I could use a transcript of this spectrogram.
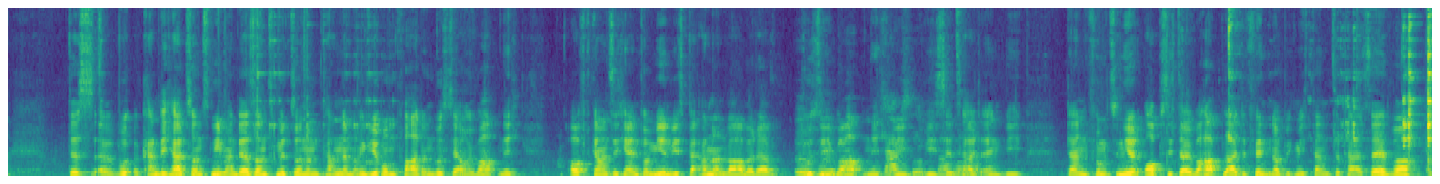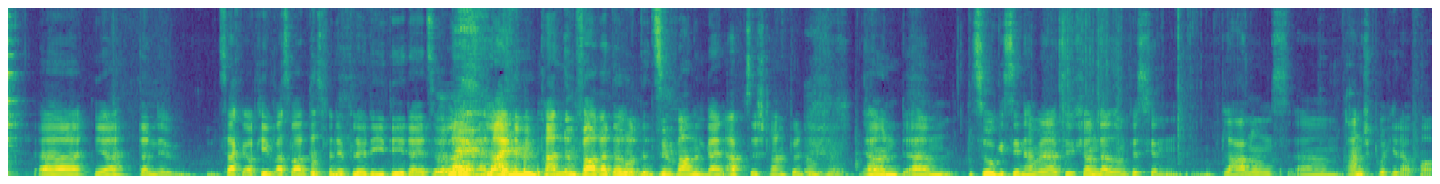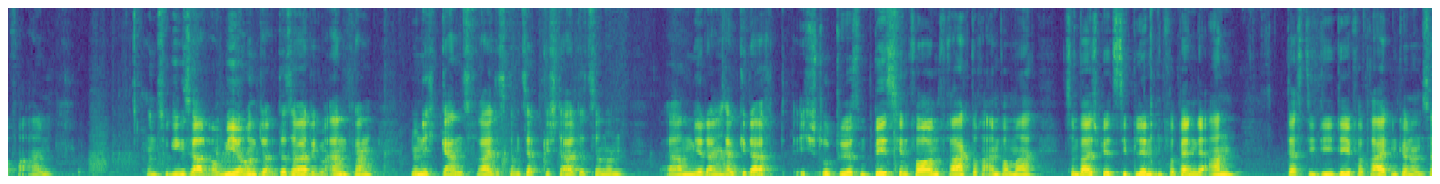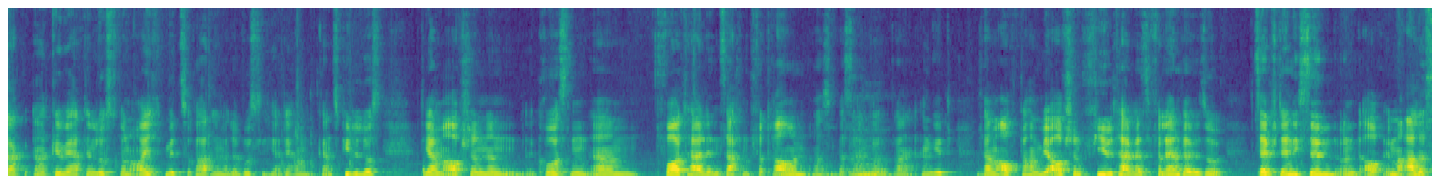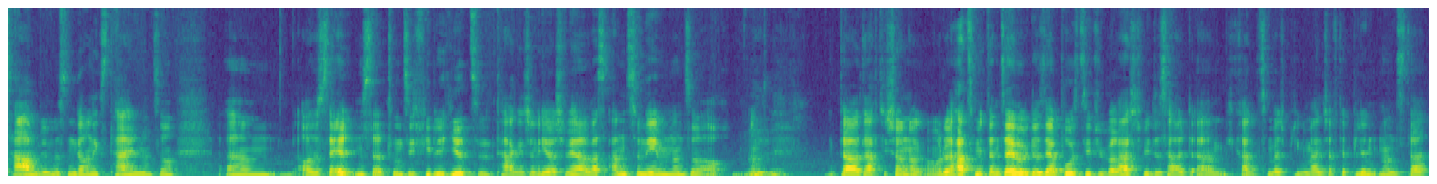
das äh, kannte ich halt sonst niemand, der sonst mit so einem Tandem irgendwie rumfahrt und wusste ja auch überhaupt nicht, oft kann man sich ja informieren, wie es bei anderen war, aber da mhm. wusste ich überhaupt nicht, wie, nicht wie es jetzt halt irgendwie dann funktioniert, ob sich da überhaupt Leute finden, ob ich mich dann total selber äh, ja, dann äh, sag, okay, was war das für eine blöde Idee, da jetzt allein, alleine mit dem Tandemfahrrad da runterzufahren und einen abzustrampeln. Mhm. Und ähm, so gesehen haben wir natürlich schon da so ein bisschen Planungsansprüche ähm, davor vor allem. Und so ging es halt auch mir und das hatte ich am Anfang noch nicht ganz frei das Konzept gestaltet, sondern ähm, mir dann halt gedacht, ich strukturiere es ein bisschen vor und frage doch einfach mal zum Beispiel jetzt die Blindenverbände an, dass die die Idee verbreiten können und sagen, okay, wer hat denn Lust von euch mitzuraten, weil da wusste ich ja, die haben ganz viele Lust. Die haben auch schon einen großen ähm, Vorteil in Sachen Vertrauen, also was mhm. einfach angeht. Das haben, auch, haben wir auch schon viel teilweise verlernt, weil wir so selbstständig sind und auch immer alles haben. Wir müssen gar nichts teilen und so. Ähm, also selten, da tun sich viele hierzutage schon eher schwer, was anzunehmen und so. Auch, und mhm da dachte ich schon, oder hat es mich dann selber wieder sehr positiv überrascht, wie das halt, ähm, gerade zum Beispiel die Gemeinschaft der Blinden uns da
